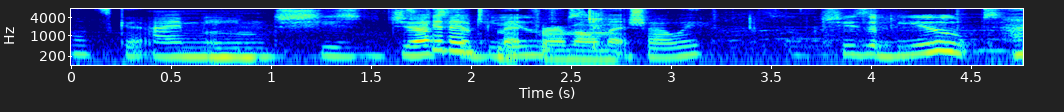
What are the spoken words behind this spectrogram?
Let's get. I mean, she's let's just get a intimate beaut. for a moment, shall we? She's a beaut.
